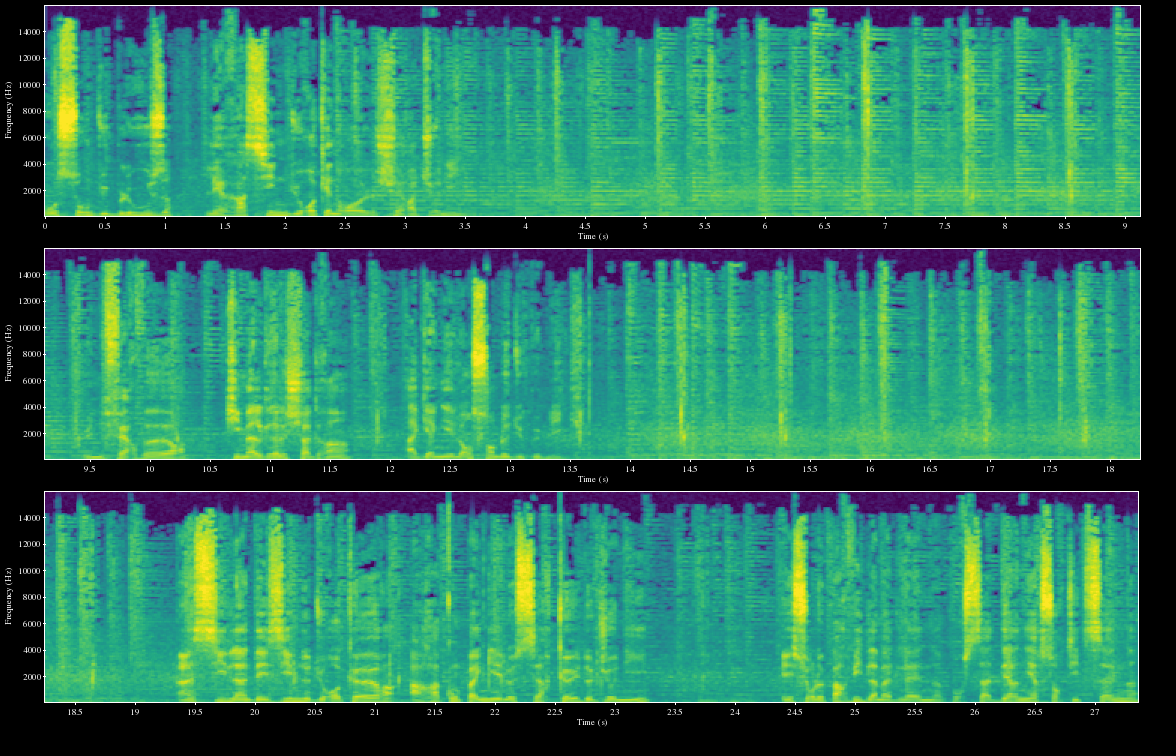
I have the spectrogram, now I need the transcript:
au son du blues, les racines du rock'n'roll cher à Johnny. Une ferveur qui, malgré le chagrin, a gagné l'ensemble du public. Ainsi, l'un des hymnes du rocker a raccompagné le cercueil de Johnny. Et sur le parvis de la Madeleine, pour sa dernière sortie de scène,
